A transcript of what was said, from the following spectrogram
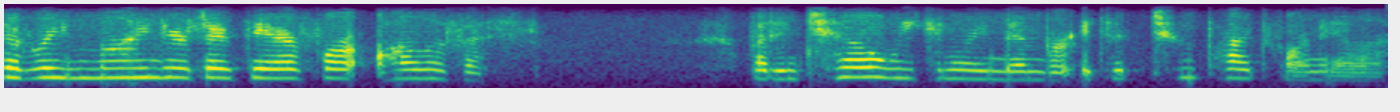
The reminders are there for all of us. But until we can remember, it's a two part formula.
